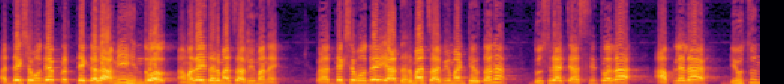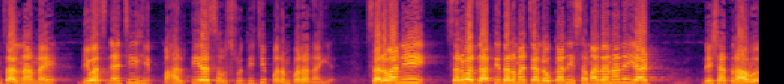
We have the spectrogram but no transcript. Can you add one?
अध्यक्ष महोदय प्रत्येकाला आम्ही हिंदू आहोत. आम्हालाही धर्माचा अभिमान आहे. पण अध्यक्ष महोदय या धर्माचा अभिमान ठेवताना दुसऱ्याच्या अस्तित्वाला आपल्याला डिवचून चालणार नाही. दिवसण्याची ही भारतीय संस्कृतीची परंपरा नाही आहे. सर्वांनी सर्व जाती धर्माच्या लोकांनी समाधानाने या देशात राहावं.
